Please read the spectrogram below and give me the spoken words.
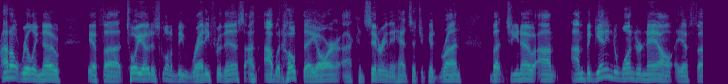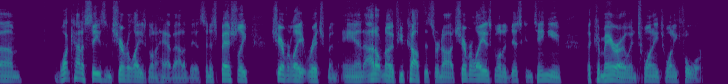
I don't really know if uh, Toyota is going to be ready for this. I, I would hope they are, uh, considering they had such a good run. But you know, I'm I'm beginning to wonder now if um, what kind of season Chevrolet is going to have out of this, and especially Chevrolet at Richmond. And I don't know if you caught this or not. Chevrolet is going to discontinue the Camaro in 2024.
